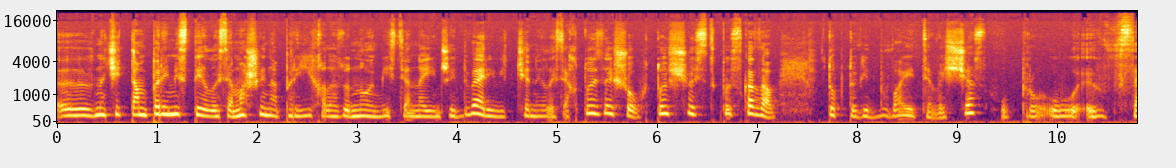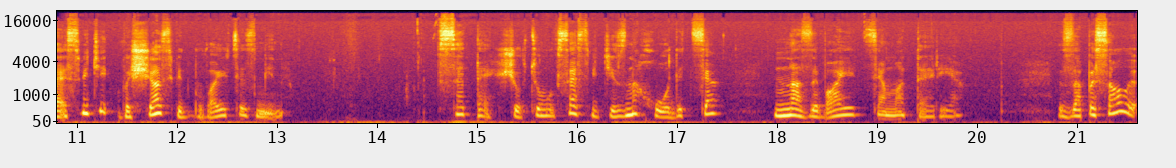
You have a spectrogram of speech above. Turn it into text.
е, значить, там перемістилося. Машина переїхала з одного місця на інший, двері відчинилися, хтось зайшов, хтось щось сказав. Тобто відбувається весь час у, про- у е, всесвіті, весь час відбуваються зміни. Все те, що в цьому всесвіті знаходиться, називається матерія. Записали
